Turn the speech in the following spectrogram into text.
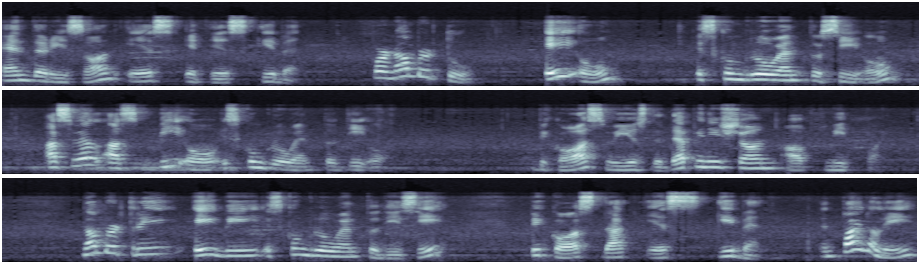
and the reason is it is given. For number two, AO is congruent to CO, as well as BO is congruent to DO because we use the definition of midpoint. Number 3, AB is congruent to DC because that is given. And finally,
